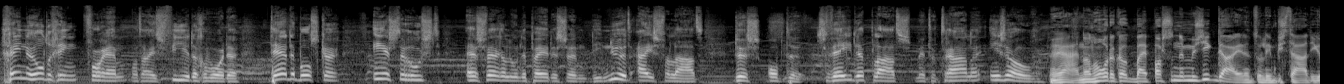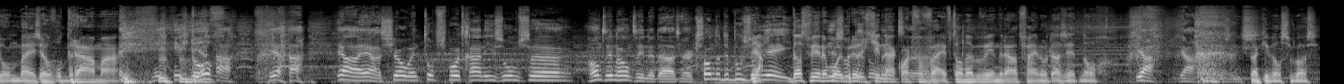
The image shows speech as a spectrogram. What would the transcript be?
Geen huldiging voor hem, want hij is vierde geworden. Derde Bosker, eerste Roest en Sverre Pedersen... die nu het ijs verlaat. Dus op de tweede plaats met de tranen in zijn ogen. Ja, en dan hoor ik ook bijpassende muziek daar in het Olympisch Stadion... bij zoveel drama. Toch? Ja, ja, ja, ja, show en topsport gaan hier soms uh, hand in hand inderdaad. Ja, Xander de Bouzonier. Ja, dat is weer een mooi bruggetje naar kwart voor vijf. Dan hebben we inderdaad Feyenoord AZ nog. Ja, ja, precies. Dankjewel, Sebas.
